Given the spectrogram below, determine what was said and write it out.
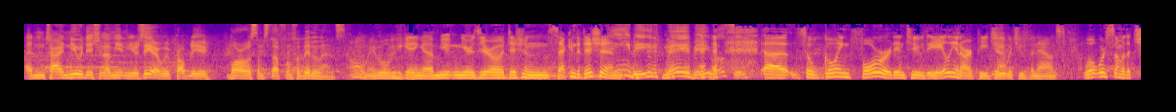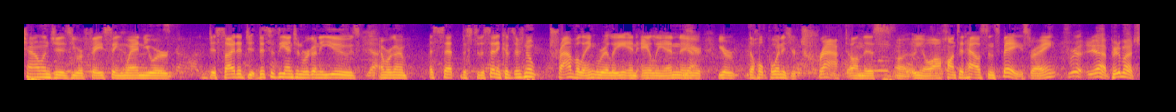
an entire new edition of Mutant Year Zero, we'd probably borrow some stuff from Forbidden Lands. Oh, maybe we'll be getting a Mutant Year Zero edition, second edition. Maybe, maybe, we'll see. Uh, so going forward into the Alien RPG, yeah. which you've announced, what were some of the challenges you were facing when you were decided to, this is the engine we're going to use, yeah. and we're going to set this to the setting because there's no traveling really in Alien. Yeah. You're, you're, the whole point is you're trapped on this, uh, you know, a haunted house in space, right? Yeah, pretty much.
